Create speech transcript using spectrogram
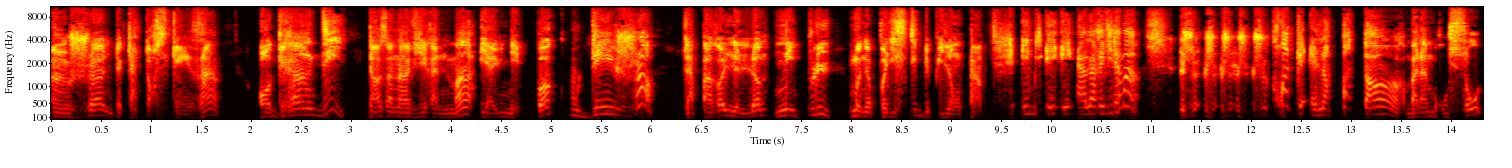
un jeune de 14-15 ans a grandi dans un environnement et à une époque où déjà la parole de l'homme n'est plus monopolistique depuis longtemps. Et, et, et alors évidemment, je, je, je crois qu'elle n'a pas tort, Madame Rousseau,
